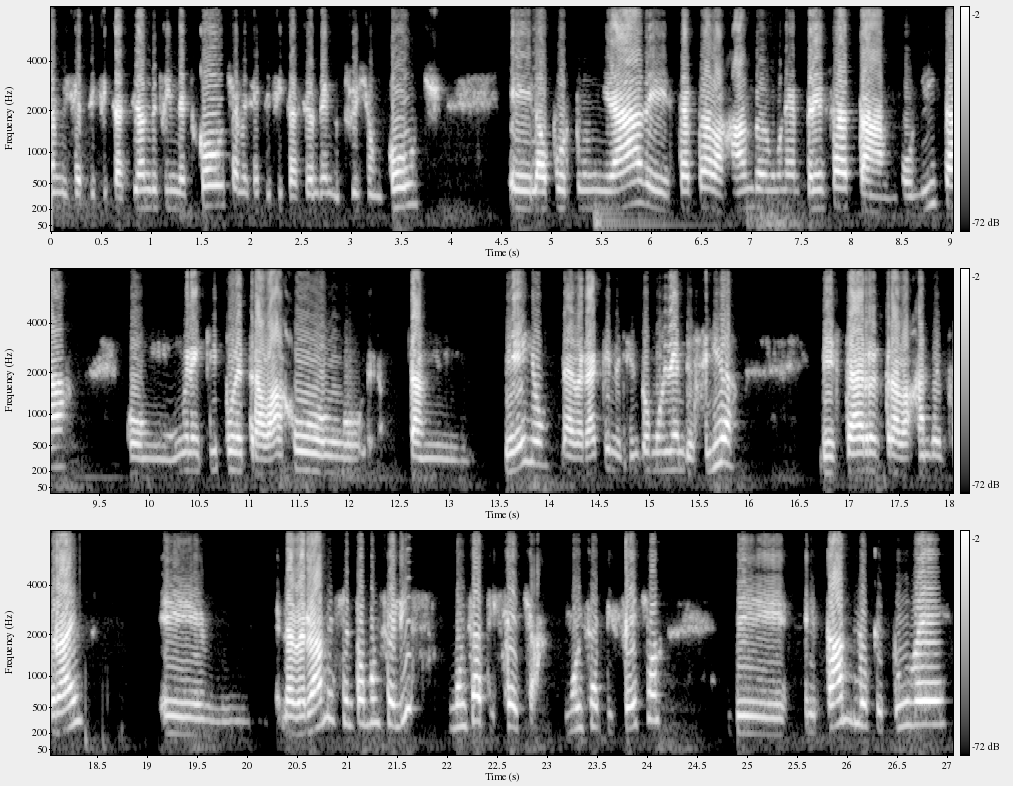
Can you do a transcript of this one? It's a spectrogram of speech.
a mi certificación de fitness coach, a mi certificación de nutrition coach, eh, la oportunidad de estar trabajando en una empresa tan bonita, con un equipo de trabajo tan bello. La verdad que me siento muy bendecida de estar trabajando en Thrive. Eh, la verdad me siento muy feliz, muy satisfecha, muy satisfecha de el cambio que tuve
